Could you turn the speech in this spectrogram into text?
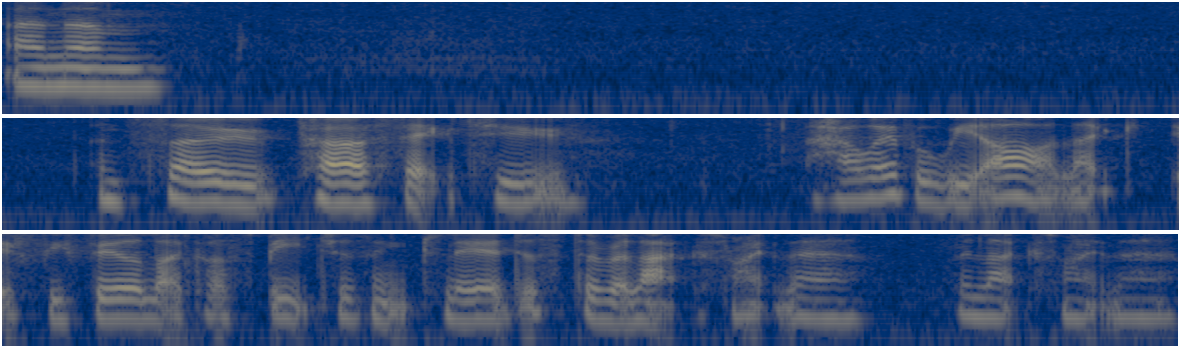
And um, and so perfect to however we are, like if we feel like our speech isn't clear, just to relax right there, relax right there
